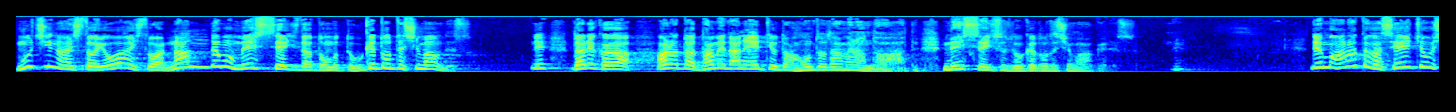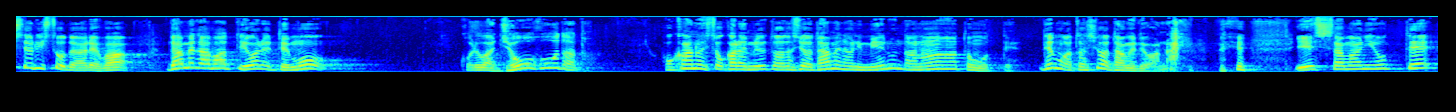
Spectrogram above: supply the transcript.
無知な人弱い人は何でもメッセージだと思って受け取ってしまうんです。ね、誰かが「あなたはダメだね」って言うと「本当ダメなんだわ」ってメッセージとして受け取ってしまうわけです、ね、でもあなたが成長してる人であれば「ダメだわ」って言われてもこれは情報だと。他の人から見ると私はダメなように見えるんだなと思って。でも私はダメではない。イエス様によって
